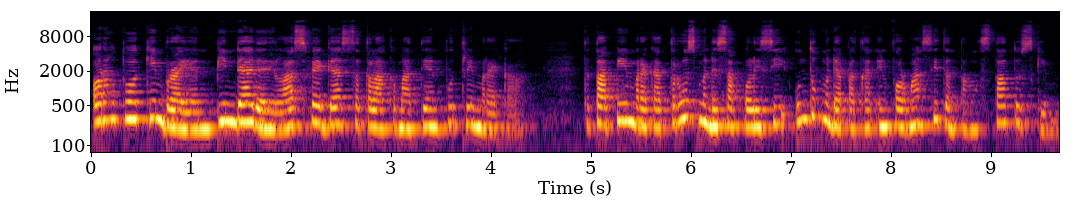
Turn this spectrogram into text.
Orang tua Kim Bryan pindah dari Las Vegas setelah kematian putri mereka, tetapi mereka terus mendesak polisi untuk mendapatkan informasi tentang status Kim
